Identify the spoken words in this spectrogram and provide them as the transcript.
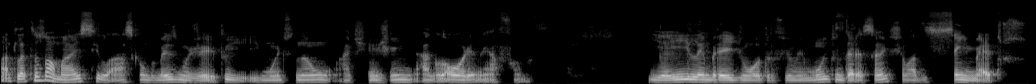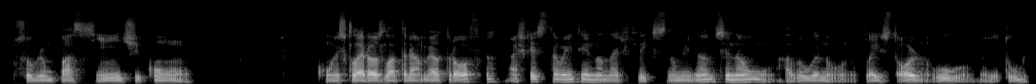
Atletas normais se lascam do mesmo jeito e, e muitos não atingem a glória nem a fama. E aí lembrei de um outro filme muito interessante chamado 100 metros, sobre um paciente com com esclerose lateral amiotrófica. Acho que esse também tem na Netflix, se não me engano, se não aluga no, no Play Store, no Google, no YouTube.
